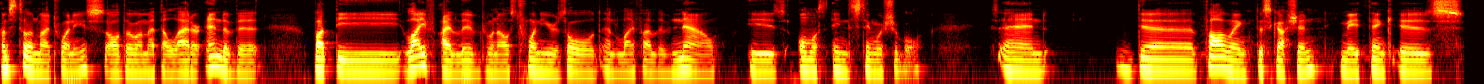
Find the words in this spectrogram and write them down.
I'm still in my 20s, although I'm at the latter end of it. But the life I lived when I was 20 years old and the life I live now is almost indistinguishable. And the following discussion you may think is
